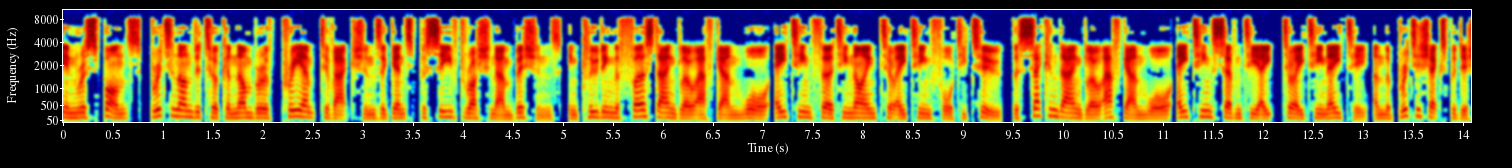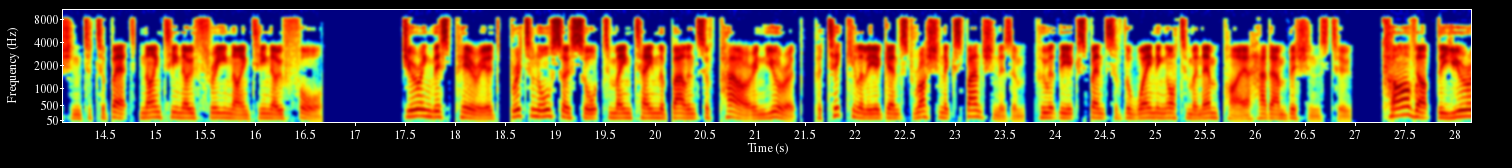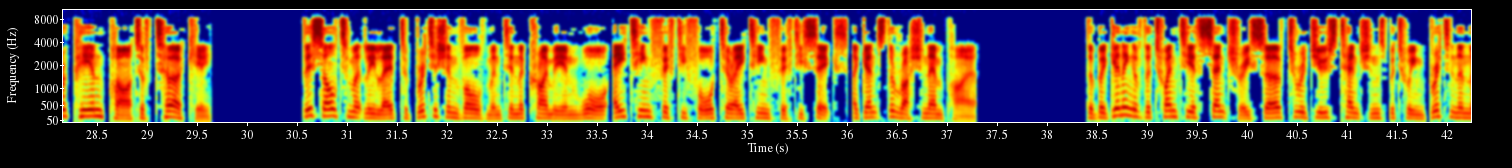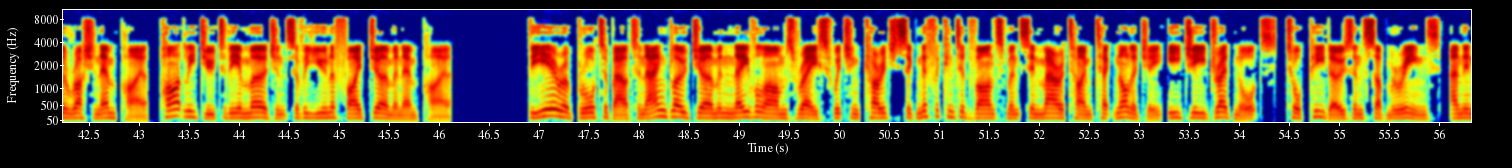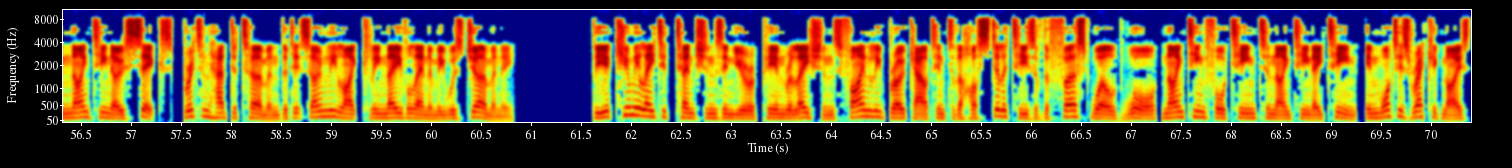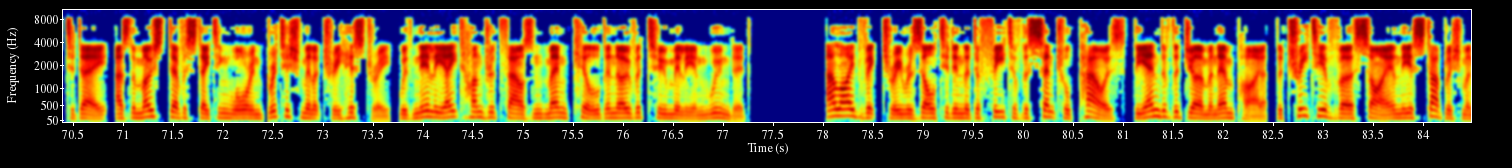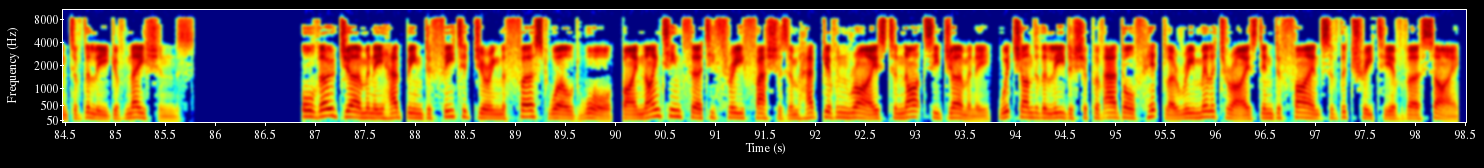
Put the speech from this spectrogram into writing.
In response, Britain undertook a number of preemptive actions against perceived Russian ambitions, including the First Anglo-Afghan War (1839–1842), the Second Anglo-Afghan War (1878–1880), and the British expedition to Tibet 1903–1904. During this period, Britain also sought to maintain the balance of power in Europe, particularly against Russian expansionism, who at the expense of the waning Ottoman Empire had ambitions to carve up the European part of Turkey. This ultimately led to British involvement in the Crimean War 1854 against the Russian Empire. The beginning of the 20th century served to reduce tensions between Britain and the Russian Empire, partly due to the emergence of a unified German Empire. The era brought about an Anglo-German naval arms race which encouraged significant advancements in maritime technology e.g. dreadnoughts, torpedoes and submarines, and in 1906, Britain had determined that its only likely naval enemy was Germany. The accumulated tensions in European relations finally broke out into the hostilities of the First World War 1914 in what is recognized today, as the most devastating war in British military history, with nearly 800,000 men killed and over 2 million wounded. Allied victory resulted in the defeat of the Central Powers, the end of the German Empire, the Treaty of Versailles and the establishment of the League of Nations. Although Germany had been defeated during the First World War, by 1933 fascism had given rise to Nazi Germany, which under the leadership of Adolf Hitler remilitarized in defiance of the Treaty of Versailles.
